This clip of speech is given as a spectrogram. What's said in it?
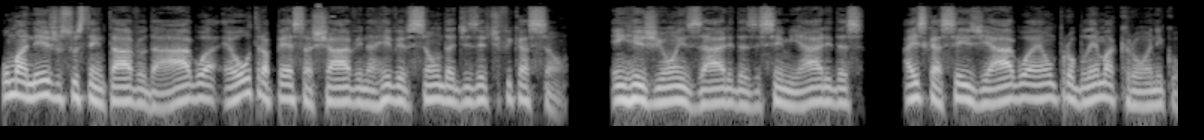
O manejo sustentável da água é outra peça-chave na reversão da desertificação. Em regiões áridas e semiáridas, a escassez de água é um problema crônico,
